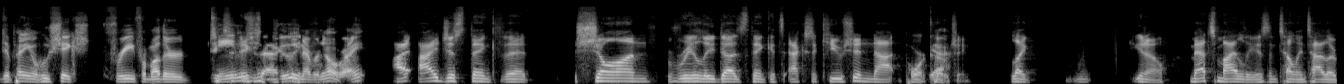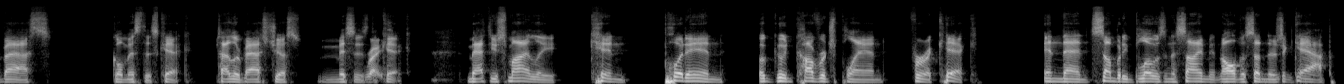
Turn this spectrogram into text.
depending on who shakes free from other teams, exactly. You never know, right? I, I just think that Sean really does think it's execution, not poor coaching. Yeah. Like, you know, Matt Smiley isn't telling Tyler Bass, go miss this kick. Tyler Bass just misses right. the kick. Matthew Smiley can put in a good coverage plan for a kick and then somebody blows an assignment and all of a sudden there's a gap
